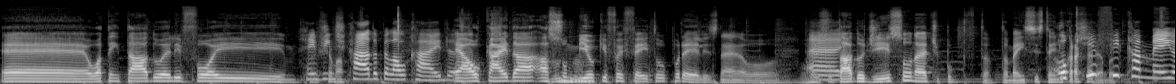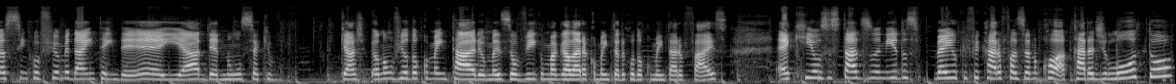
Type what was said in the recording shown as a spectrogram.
é, o atentado, ele foi... Reivindicado pela Al-Qaeda. É, a Al-Qaeda assumiu que foi feito por eles, né? O, o É. resultado disso, né, tipo, também se estende O pra que caramba. fica meio assim que o filme dá a entender e a denúncia que, que eu não vi o documentário, mas eu vi uma galera comentando que o documentário faz, é que os Estados Unidos meio que ficaram fazendo a cara de luto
